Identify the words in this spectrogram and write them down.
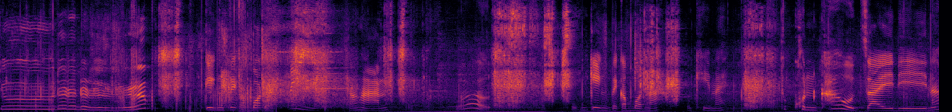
จูดูดูดูดูเก่งแต่กับบอท หารว้าวผมเก่งแต่กับบอทนะ โอเคไหม ทุกคนเข้าใจดีนะ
